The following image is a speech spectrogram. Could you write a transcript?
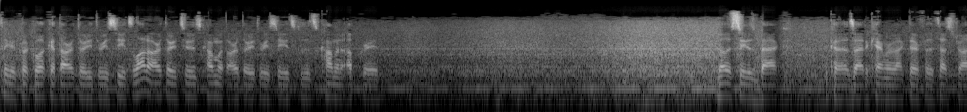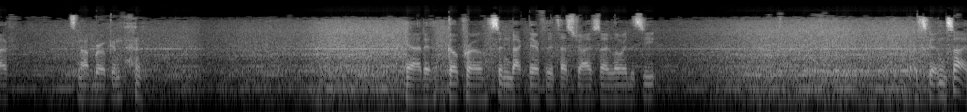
Take a quick look at the R33 seats. A lot of R32s come with R33 seats because it's a common upgrade. The other seat is back because I had a camera back there for the test drive. It's not broken. yeah, I had a GoPro sitting back there for the test drive, so I lowered the seat. Let's get inside.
